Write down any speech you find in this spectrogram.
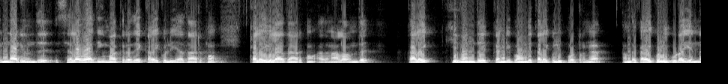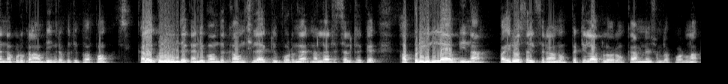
பின்னாடி வந்து செலவு அதிகமாக்குறதே களைக்கொல்லியாக தான் இருக்கும். களைகளாக தான் இருக்கும். அதனால் வந்து களைக்கு வந்து கண்டிப்பாக வந்து களைக்கொல்லி போட்டுருங்க. அந்த கலைக்குழி கூட என்னென்ன கொடுக்கலாம் அப்படிங்கிற பற்றி பார்ப்போம். கலைக்குழி வந்து கண்டிப்பாக வந்து கவுன்சில் ஆக்டிவ் போடுங்க. நல்ல ரிசல்ட் இருக்குது அப்படி இல்லை அப்படின்னா பைரோசல்ஃபிரானும் பெட்டிலா குளோரும் காம்பினேஷனில் போடலாம்.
